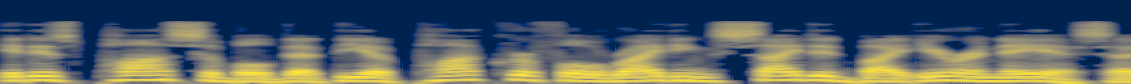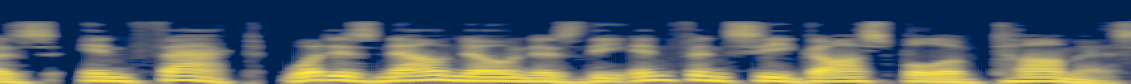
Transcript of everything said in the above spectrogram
it is possible that the apocryphal writing cited by Irenaeus is, in fact, what is now known as the infancy Gospel of Thomas.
